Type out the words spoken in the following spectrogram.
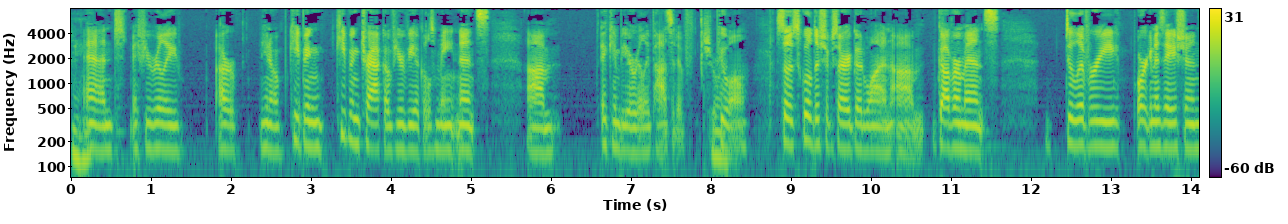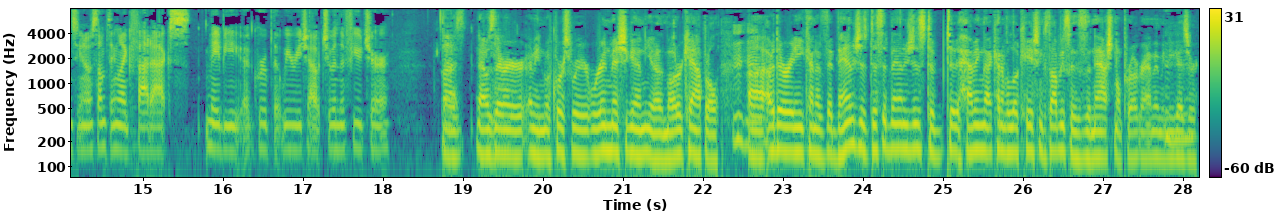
Mhm. And if you really are, you know, keeping keeping track of your vehicle's maintenance, um, it can be a really positive Sure. fuel. So school districts are a good one. Um, governments, delivery organizations, you know, something like FedEx, maybe a group that we reach out to in the future. Now, is, now, is there? I mean, of course, we're we're in Michigan, you know, the motor capital. Mhm. Uh, are there any kind of advantages, disadvantages to to having that kind of a location? Because obviously, this is a national program. I mean, you guys Mhm. are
